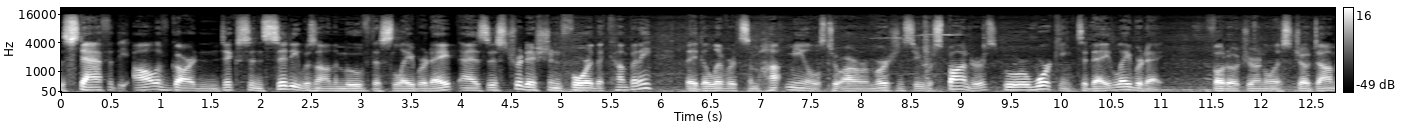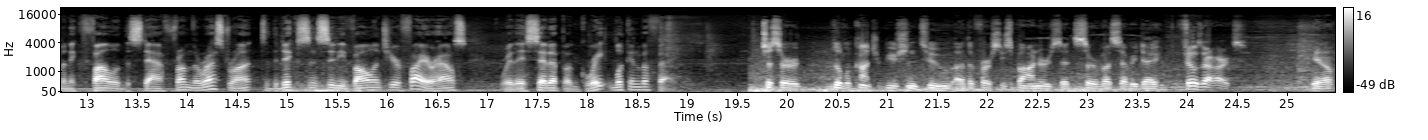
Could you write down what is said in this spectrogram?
The staff at the Olive Garden in Dickson City was on the move this Labor Day. As is tradition for the company, they delivered some hot meals to our emergency responders who are working today, Labor Day. Photojournalist Joe Dominic followed the staff from the restaurant to the Dickson City Volunteer Firehouse, where they set up a great-looking buffet. Just our little contribution to uh, the first responders that serve us every day. fills our hearts. You know,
